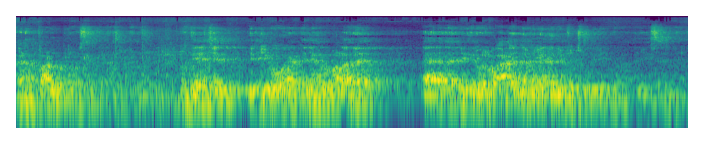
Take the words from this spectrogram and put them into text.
കടപ്പാടും ഈ പ്രത്യേകിച്ച് ദിലീപുമായിട്ട് ഞങ്ങൾ വളരെ രീതിയിൽ ഒരുപാട് എന്നെ വേദനിപ്പിച്ചു ഈ സിനിമയിൽ.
